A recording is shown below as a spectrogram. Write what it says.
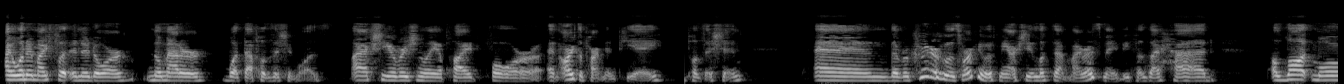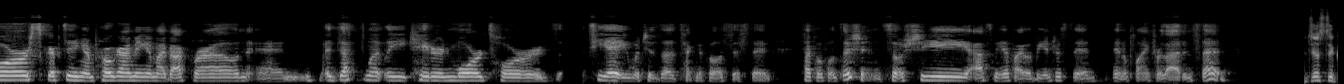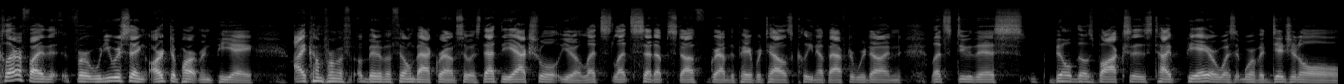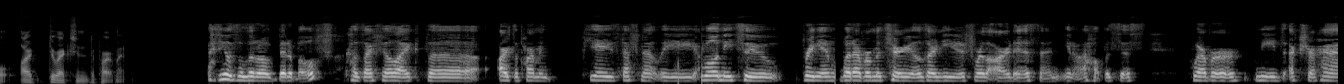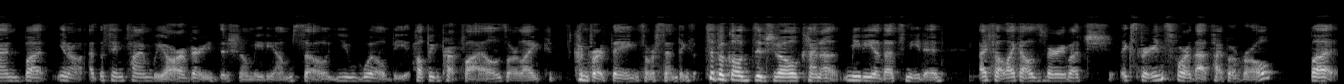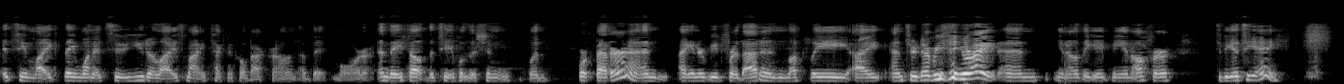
I wanted my foot in the door no matter what that position was. I actually originally applied for an art department PA position. And the recruiter who was working with me actually looked at my resume because I had a lot more scripting and programming in my background and it definitely catered more towards TA, which is a technical assistant type of position. So she asked me if I would be interested in applying for that instead. Just to clarify, for when you were saying art department PA, I come from a bit of a film background. So is that the actual, you know, let's let's set up stuff, grab the paper towels, clean up after we're done, let's do this, build those boxes type PA, or was it more of a digital art direction department? I think it was a little bit of both because I feel like the art department PAs definitely will need to bring in whatever materials are needed for the artist and, you know, help assist whoever needs extra hand. But, you know, at the same time, we are a very digital medium. So you will be helping prep files or like convert things or send things, typical digital kind of media that's needed. I felt like I was very much experienced for that type of role but it seemed like they wanted to utilize my technical background a bit more and they felt the TA position would work better and I interviewed for that and luckily I answered everything right and you know they gave me an offer to be a TA.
